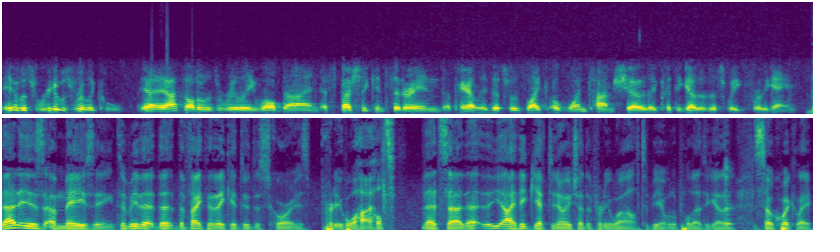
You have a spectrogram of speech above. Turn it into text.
it was it was really cool. Yeah, I thought it was really well done, especially considering apparently this was like a one-time show they put together this week for the game. That is amazing to me. The the, the fact that they could do the score is pretty wild. That's uh, that, I think you have to know each other pretty well to be able to pull that together so quickly.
